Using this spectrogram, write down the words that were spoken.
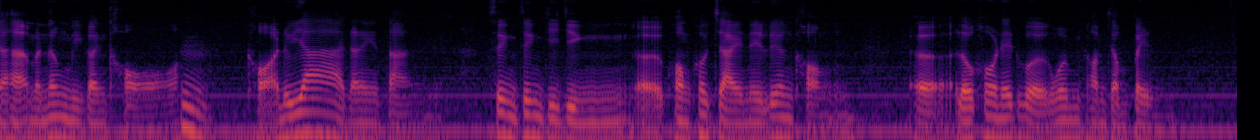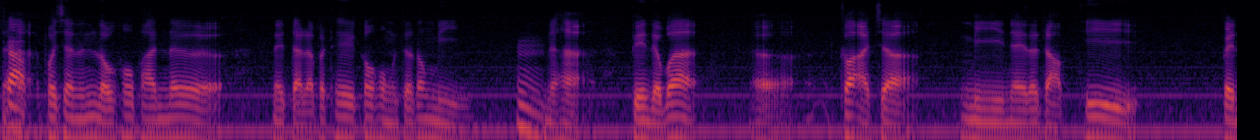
นะฮะมันต้องมีการขอออืมขออนุญาตอะไรต่างๆซึ่งซึ่งจริงๆเอ่อความเข้าใจในเรื่องของเอ่อ local network ว่ามีความจำเป็นนะครับฮะเพราะฉะนั้น local partner ในแต่ละประเทศก็คงจะต้องมีอืมนะฮะเพียงแต่ว่าเอ่อก็อาจจะมีในระดับที่เป็น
